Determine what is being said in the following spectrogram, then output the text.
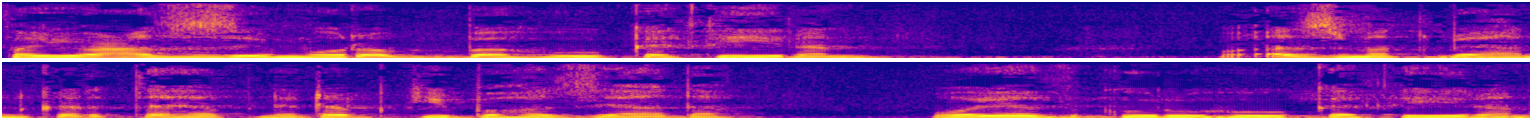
فیعظم ربہ کثیرن۔ وہ عظمت بیان کرتا ہے اپنے رب کی بہت زیادہ۔ ویذکرہ کثیرن۔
